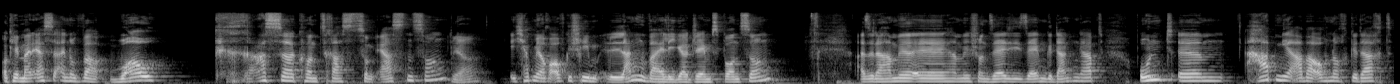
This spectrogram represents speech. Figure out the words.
Okay, mein erster Eindruck war, wow, krasser Kontrast zum ersten Song. Ja. Ich habe mir auch aufgeschrieben, langweiliger James Bond Song. Also da haben wir, äh, haben wir schon sehr dieselben Gedanken gehabt. Und ähm, haben mir aber auch noch gedacht,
